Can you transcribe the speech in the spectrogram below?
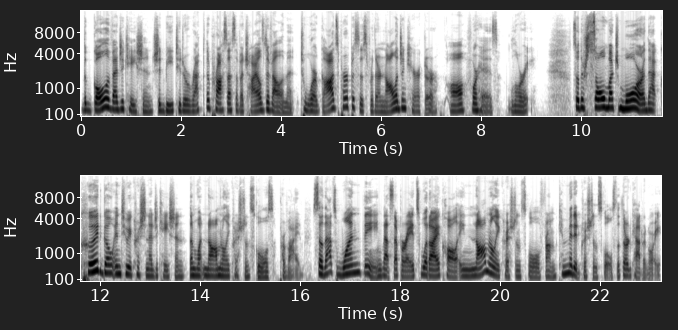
The goal of education should be to direct the process of a child's development toward God's purposes for their knowledge and character, all for His glory. So there's so much more that could go into a Christian education than what nominally Christian schools provide. So that's one thing that separates what I call a nominally Christian school from committed Christian schools, the third category,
